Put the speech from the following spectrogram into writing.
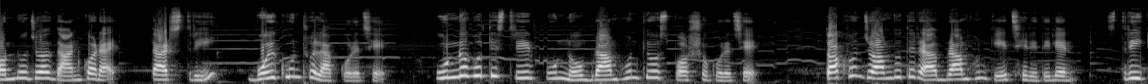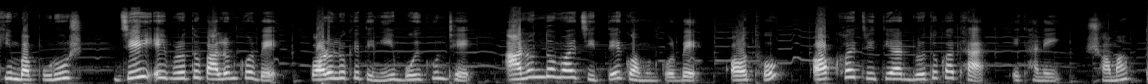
অন্ন জল দান করায় তার স্ত্রী বৈকুণ্ঠ লাভ করেছে। পুণ্যবতী স্ত্রীর পুণ্য ব্রাহ্মণকেও স্পর্শ করেছে। তখন যমদূতেরা ব্রাহ্মণকে ছেড়ে দিলেন। স্ত্রী কিংবা পুরুষ যেই এই ব্রত পালন করবে, পরলোকে তিনি বৈকুণ্ঠে আনন্দময় চিত্তে গমন করবে। অথ অক্ষয় তৃতীয়ার ব্রত কথা এখানেই সমাপ্ত।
